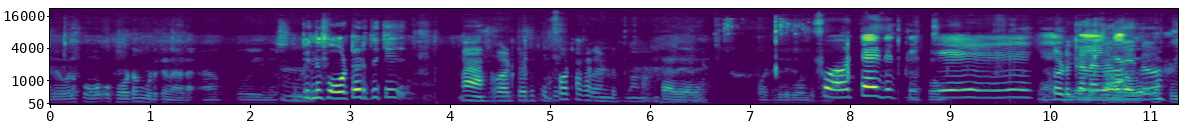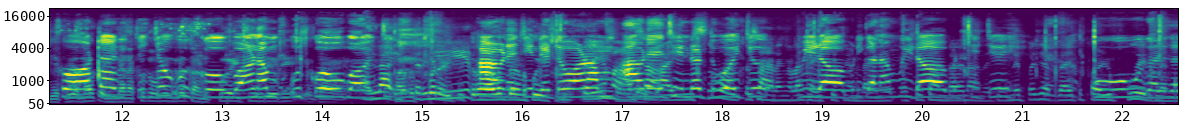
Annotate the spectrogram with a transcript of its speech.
അല്ല ഓളെ ഫോട്ടോ അവിടെ ആ, ഫോട്ടോ എടുത്തിട്ട് ഫോട്ടോ അതെ അതെ. ഫോട്ടോ എടുത്തിട്ട് ഇന്നിപ്പോ ചെറുതായിട്ട് പഴുപ്പ് വരുന്നുണ്ട്.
